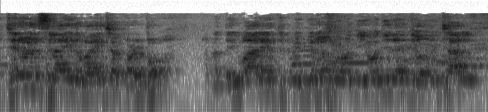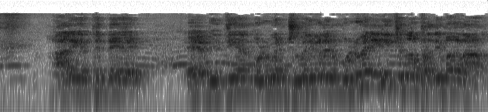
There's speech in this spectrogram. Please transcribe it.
അച്ഛന് മനസ്സിലായി ഇത് വായിച്ച കുഴപ്പമാണ്. കാരണം ദൈവാലയത്തിന്റെ വിഗ്രഹങ്ങളൊന്ന് യോജിത ചോദിച്ചാൽ ആലയത്തിന്റെ വിദ്യ മുഴുവൻ ചുവരുകളിൽ മുഴുവൻ ഇരിക്കുന്ന പ്രതിമകളാണ്.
